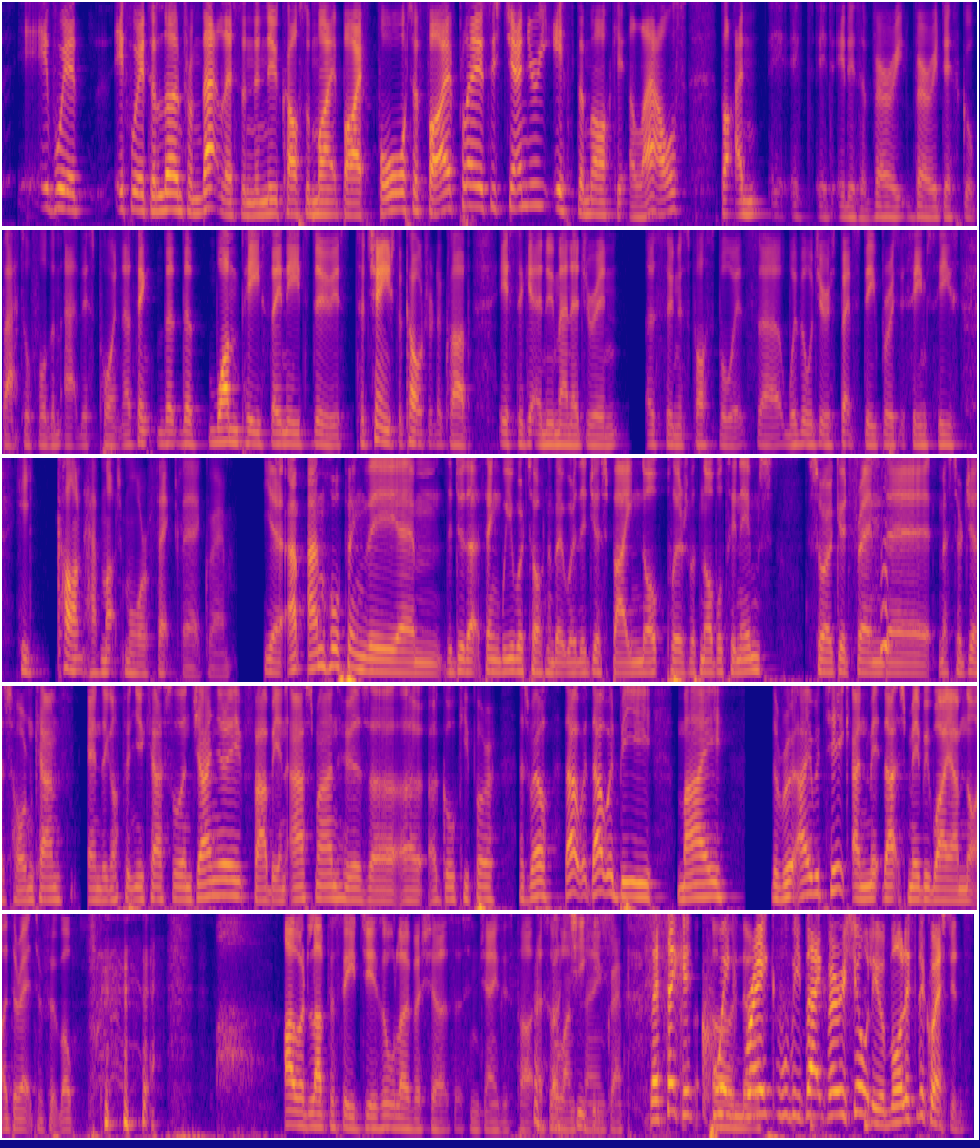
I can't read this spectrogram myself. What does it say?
if we're if we're to learn from that lesson, then Newcastle might buy four to five players this January if the market allows. But it, it, it is a very, very difficult battle for them at this point. And I think that the one piece they need to do is to change the culture at the club is to get a new manager in as soon as possible. It's uh, with all due respect to Steve Bruce, it seems he's he can't have much more effect there, Graham. Yeah, I'm, I'm hoping they um, they do that thing we were talking about where they just buy no- players with novelty names. So our good friend uh, Mr. Jizz Hornkamp ending up at Newcastle in January. Fabian Assmann, who is a, a, a, goalkeeper as well. That would that would be my the route I would take, and ma- that's maybe why I'm not a director of football. I would love to see jizz all over shirts at St James's Park. That's all I'm saying. Graham. Let's take a quick no. break. We'll be back very shortly with more listener questions.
